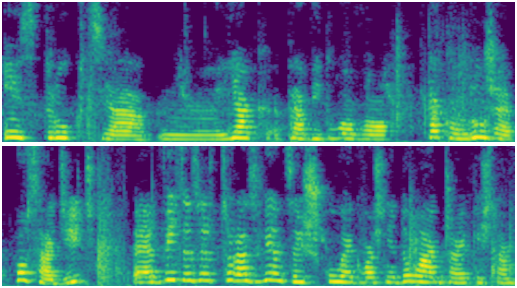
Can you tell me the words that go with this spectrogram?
instrukcja, mm, jak prawidłowo taką różę posadzić. E, Widzę, że coraz więcej szkółek właśnie dołącza jakieś tam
